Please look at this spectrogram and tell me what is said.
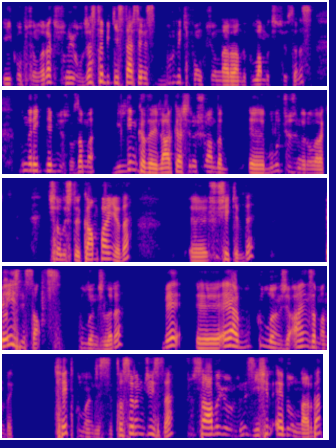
ilk opsiyon olarak sunuyor olacağız. Tabii ki isterseniz buradaki fonksiyonlardan da kullanmak istiyorsanız bunları ekleyebiliyorsunuz ama bildiğim kadarıyla arkadaşların şu anda e, bulut çözümleri olarak çalıştığı kampanyada e, şu şekilde base lisans kullanıcılara ve e, eğer bu kullanıcı aynı zamanda CAD kullanıcısı, tasarımcıysa şu sağda gördüğünüz yeşil add-on'lardan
